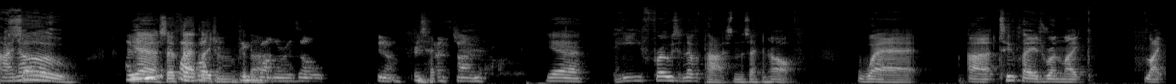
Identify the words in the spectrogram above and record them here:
I So- know. I mean, Yeah, so quite fair play to him for think that. about the result. You know, for his Yeah. first time. yeah. he throws another pass in the second half where uh, two players run like like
